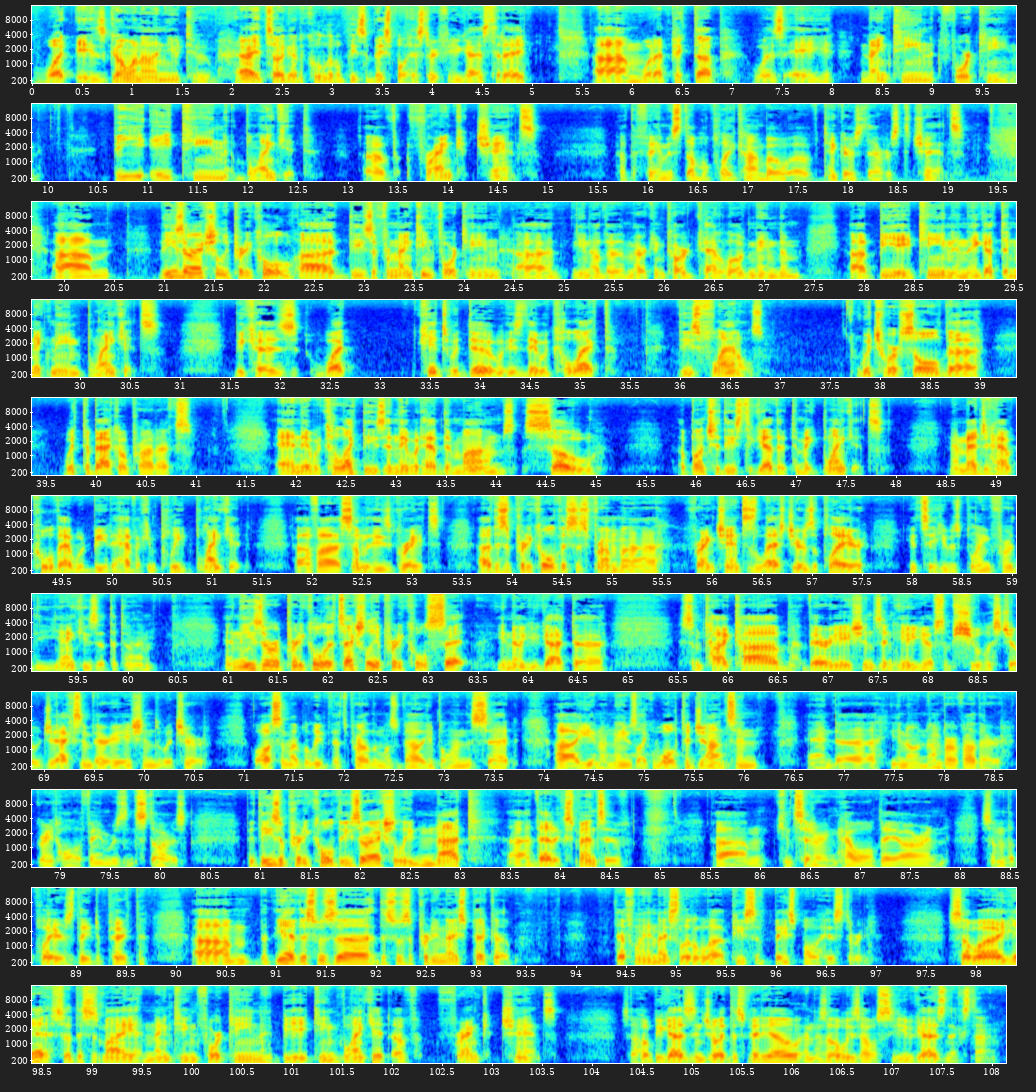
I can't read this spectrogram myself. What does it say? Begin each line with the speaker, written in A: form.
A: What is going on YouTube? All right, so I got a cool little piece of baseball history for you guys today. Um, what I picked up was a 1914 B18 blanket of Frank Chance of the famous double play combo of Tinker to Evers to Chance. Um, these are actually pretty cool. Uh, these are from 1914. Uh, you know, the American Card Catalog named them uh, B18, and they got the nickname blankets because what kids would do is they would collect these flannels, which were sold uh, with tobacco products, and they would collect these and they would have their moms sew a bunch of these together to make blankets. Now imagine how cool that would be to have a complete blanket of uh, some of these greats. Uh, this is pretty cool. This is from uh, Frank Chance's last year as a player. You could see he was playing for the Yankees at the time. And these are pretty cool. It's actually a pretty cool set. You know, you got uh, some Ty Cobb variations in here. You have some Shoeless Joe Jackson variations, which are awesome. I believe that's probably the most valuable in the set. Uh, you know, names like Walter Johnson and, uh, you know, a number of other great Hall of Famers and stars. But these are pretty cool. These are actually not uh, that expensive, um, considering how old they are and some of the players they depict. Um, but yeah, this was uh, this was a pretty nice pickup. Definitely a nice little uh, piece of baseball history. So uh, yeah, so this is my 1914 B18 blanket of Frank Chance. So I hope you guys enjoyed this video, and as always, I will see you guys next time.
